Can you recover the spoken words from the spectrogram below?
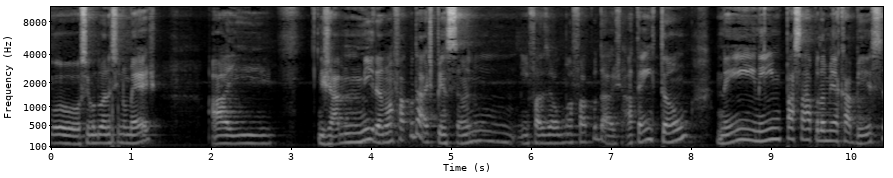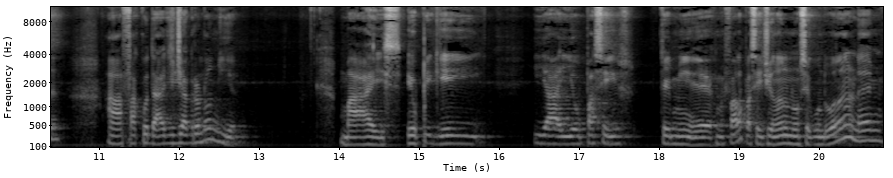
o segundo ano ensino médio. Aí já mirando uma faculdade, pensando em fazer alguma faculdade. Até então, nem, nem passava pela minha cabeça a faculdade de agronomia. Mas eu peguei e aí eu passei, terminei, é, como eu falo, passei de ano no segundo ano, né?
